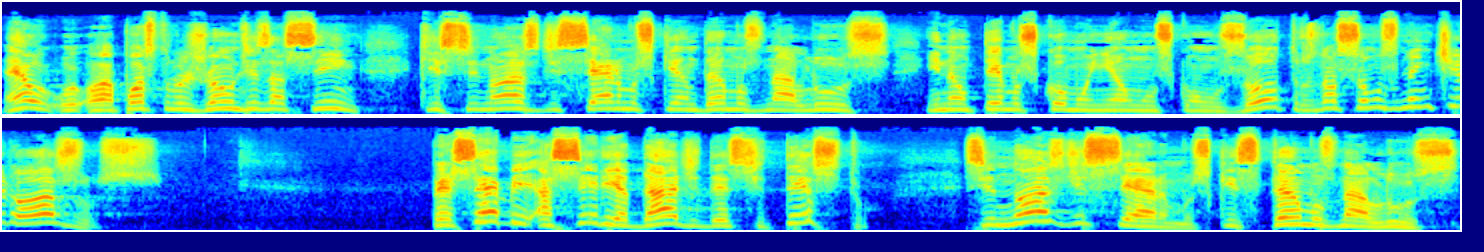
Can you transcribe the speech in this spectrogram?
É, o, o, apóstolo João diz assim: que se nós dissermos que andamos na luz e não temos comunhão uns com os outros, nós somos mentirosos. Percebe a seriedade deste texto? Se nós dissermos que estamos na luz,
